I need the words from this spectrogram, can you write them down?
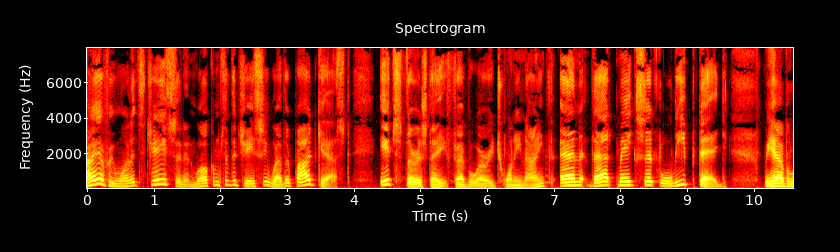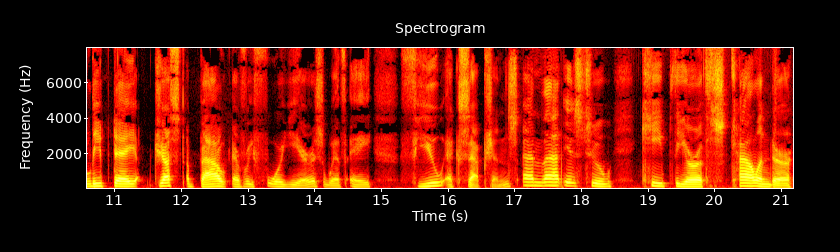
Hi, everyone. It's Jason, and welcome to the JC Weather Podcast. It's Thursday, February 29th, and that makes it Leap Day. We have a leap day just about every four years, with a few exceptions, and that is to keep the Earth's calendar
